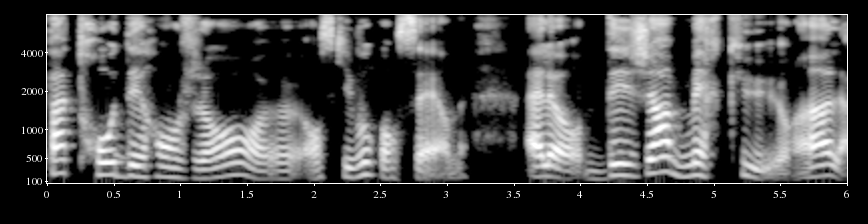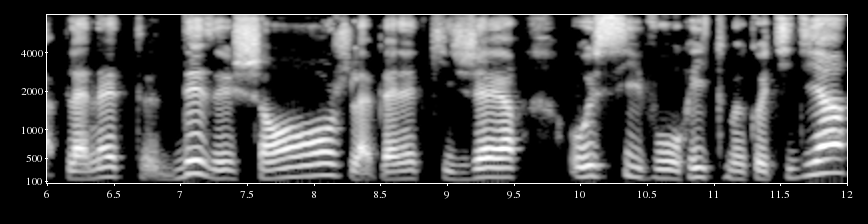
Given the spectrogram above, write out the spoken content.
pas trop dérangeants en ce qui vous concerne. Alors déjà Mercure, hein, la planète des échanges, la planète qui gère aussi vos rythmes quotidiens,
